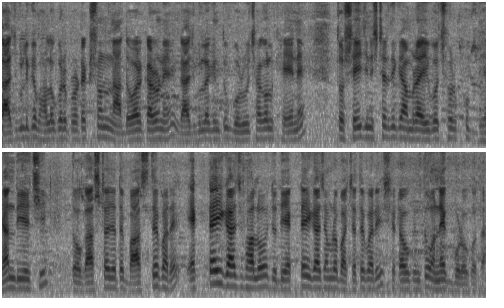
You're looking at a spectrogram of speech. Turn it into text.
গাছগুলিকে ভালো করে প্রোটেকশন না দেওয়ার কারণে গাছগুলো কিন্তু গরু, ছাগল খেয়ে নেয়। তো সেই জিনিসটার দিকে আমরা এই বছর খুব ধ্যান দিয়েছি। তো গাছটা যাতে বাঁচতে পারে, একটাই গাছ ভালো, যদি একটাই গাছ আমরা বাঁচাতে পারি, সেটাও কিন্তু অনেক বড় কথা।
